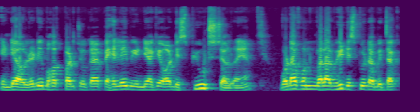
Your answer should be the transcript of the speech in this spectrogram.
इंडिया ऑलरेडी बहुत पड़ चुका है। पहले भी इंडिया के और डिस्प्यूट्स चल रहे हैं। वोडाफोन वाला भी डिस्प्यूट अभी तक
